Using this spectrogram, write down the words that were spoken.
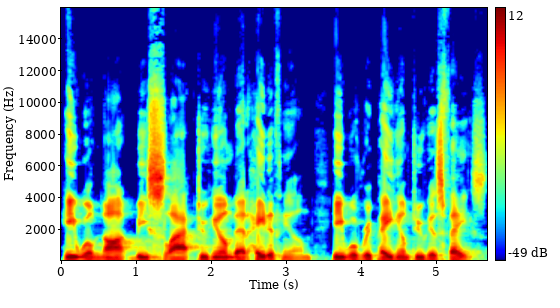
He will not be slack to him that hateth him, he will repay him to his face.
